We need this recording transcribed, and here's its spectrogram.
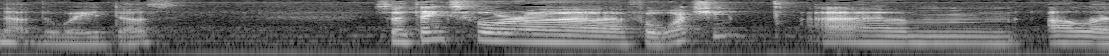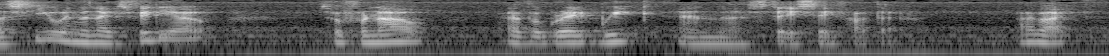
no, the way it does. So thanks for uh, for watching. Um, I'll uh, see you in the next video. So for now, have a great week and uh, stay safe out there. Bye bye.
